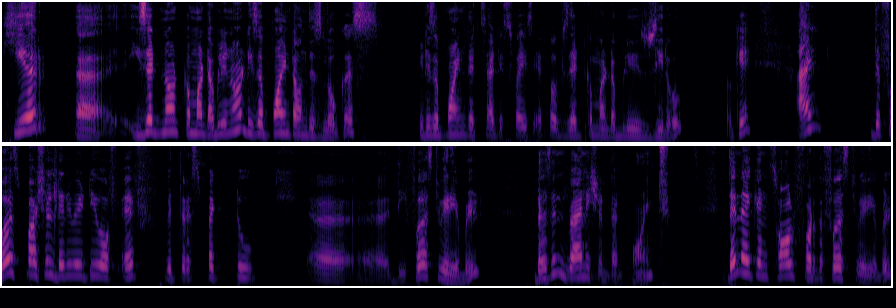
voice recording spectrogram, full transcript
here z naught comma w naught is a point on this locus. It is a point that satisfies f of z comma w is 0 okay? And the first partial derivative of f with respect to uh, uh, the first variable does not vanish at that point. Then I can solve for the first variable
